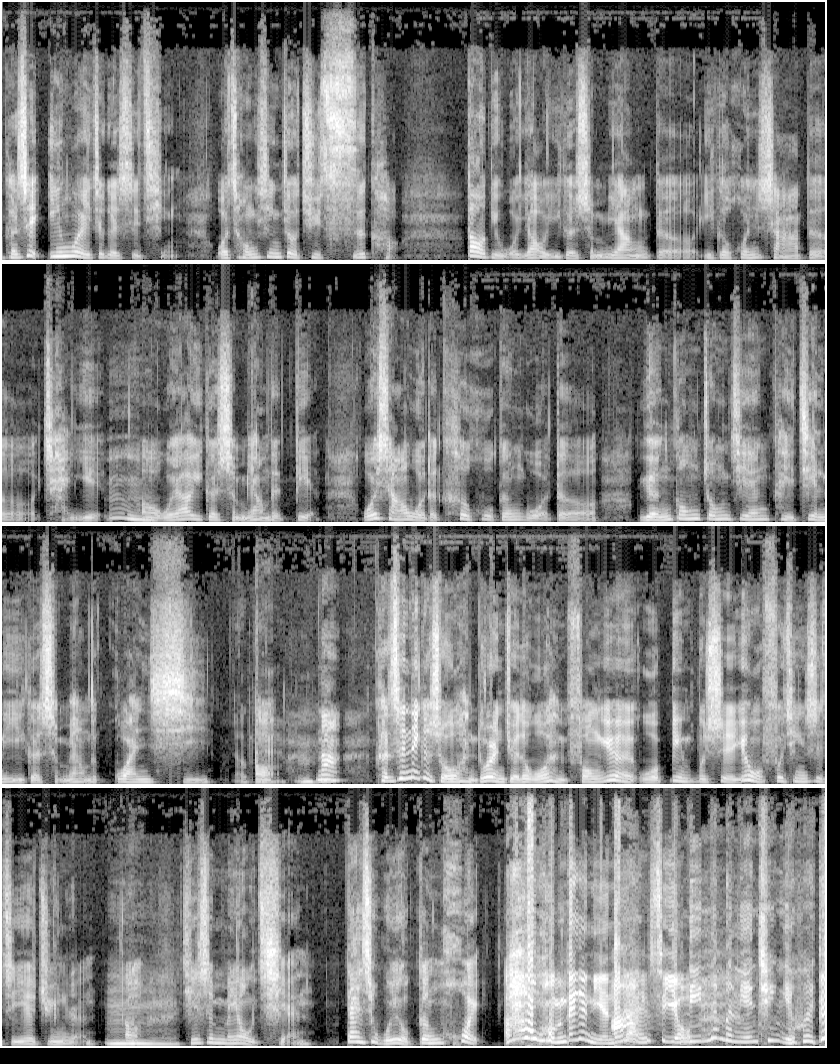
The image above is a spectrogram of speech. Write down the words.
可是因为这个事情，我重新就去思考，到底我要一个什么样的一个婚纱的产业？嗯，哦，我要一个什么样的店？我想要我的客户跟我的员工中间可以建立一个什么样的关系？Okay, 哦，嗯、那可是那个时候很多人觉得我很疯，因为我并不是，因为我父亲是职业军人，哦，其实没有钱。但是我有 跟会啊，我们那个年代是有。啊、你那么年轻也会跟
